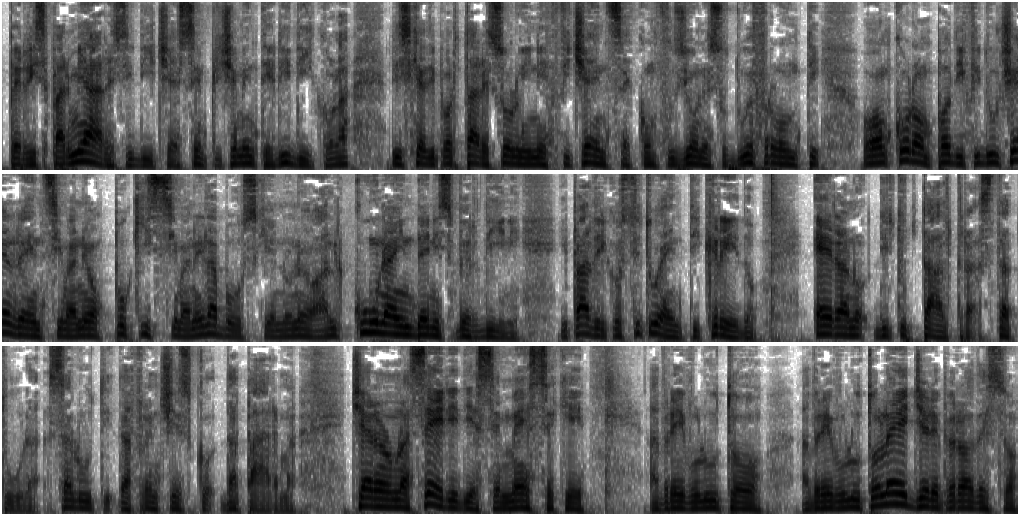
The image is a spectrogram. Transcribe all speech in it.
per risparmiare, si dice, è semplicemente ridicola, rischia di portare solo inefficienza e confusione su due fronti. Ho ancora un po' di fiducia in Renzi, ma ne ho pochissima nella Boschi e non ne ho alcuna in Denis Verdini. I padri costituenti, credo, erano di tutt'altra statura. Saluti da Francesco da Parma. C'erano una serie di sms che avrei voluto, avrei voluto leggere, però adesso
